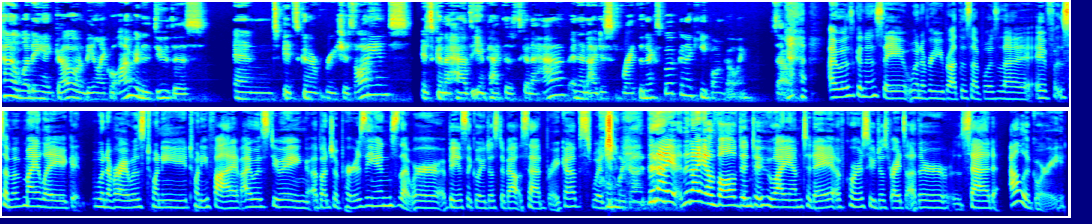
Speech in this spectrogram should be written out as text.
kind of letting it go and being like, well, I'm going to do this and it's going to reach its audience. It's going to have the impact that it's going to have. And then I just write the next book and I keep on going. So I was going to say, whenever you brought this up, was that if some of my, like, whenever I was 20, 25, I was doing a bunch of Perzines that were basically just about sad breakups, which oh then I, then I evolved into who I am today, of course, who just writes other sad allegory.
